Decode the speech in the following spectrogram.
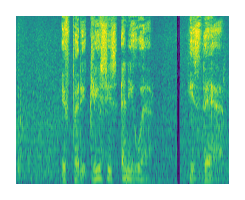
If Pericles is anywhere, he's there.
